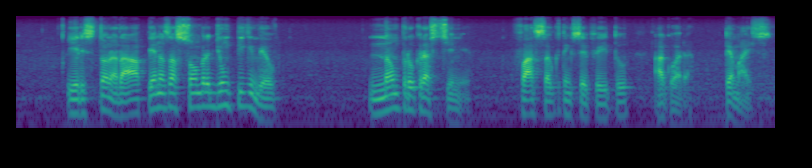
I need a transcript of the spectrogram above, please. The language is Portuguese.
e ele se tornará apenas a sombra de um pigmeu. Não procrastine. Faça o que tem que ser feito agora. Até mais.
